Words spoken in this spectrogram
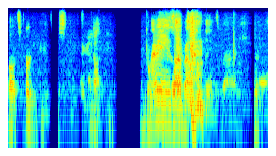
well, it's hurting me. It's just not. going I mean, it's not well. bouncing things back. Yeah.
